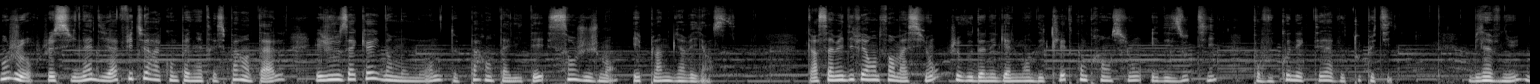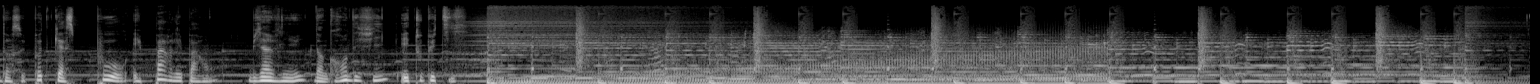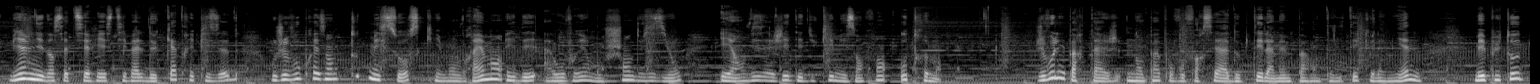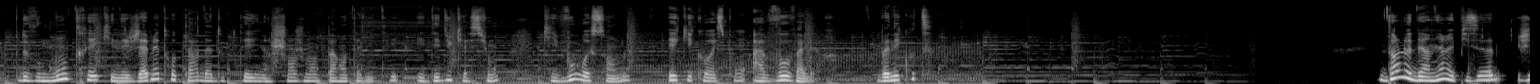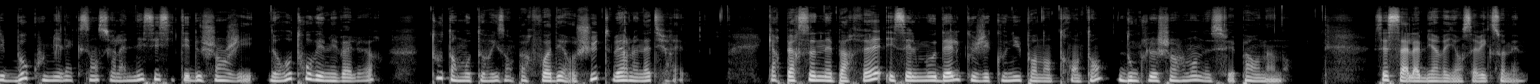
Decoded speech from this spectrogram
Bonjour, je suis Nadia, future accompagnatrice parentale, et je vous accueille dans mon monde de parentalité sans jugement et plein de bienveillance. Grâce à mes différentes formations, je vous donne également des clés de compréhension et des outils pour vous connecter à vos tout petits. Bienvenue dans ce podcast pour et par les parents. Bienvenue dans Grand Défi et Tout Petit. Bienvenue dans cette série estivale de 4 épisodes où je vous présente toutes mes sources qui m'ont vraiment aidé à ouvrir mon champ de vision et à envisager d'éduquer mes enfants autrement. Je vous les partage non pas pour vous forcer à adopter la même parentalité que la mienne, mais plutôt de vous montrer qu'il n'est jamais trop tard d'adopter un changement de parentalité et d'éducation qui vous ressemble et qui correspond à vos valeurs. Bonne écoute Dans le dernier épisode, j'ai beaucoup mis l'accent sur la nécessité de changer, de retrouver mes valeurs, tout en m'autorisant parfois des rechutes vers le naturel. Car personne n'est parfait et c'est le modèle que j'ai connu pendant 30 ans, donc le changement ne se fait pas en un an. C'est ça la bienveillance avec soi-même.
